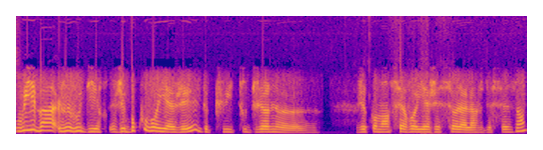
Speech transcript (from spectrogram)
Oui, ben, je vais vous dire, j'ai beaucoup voyagé depuis toute jeune. euh, j'ai commencé à voyager seule à l'âge de 16 ans.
